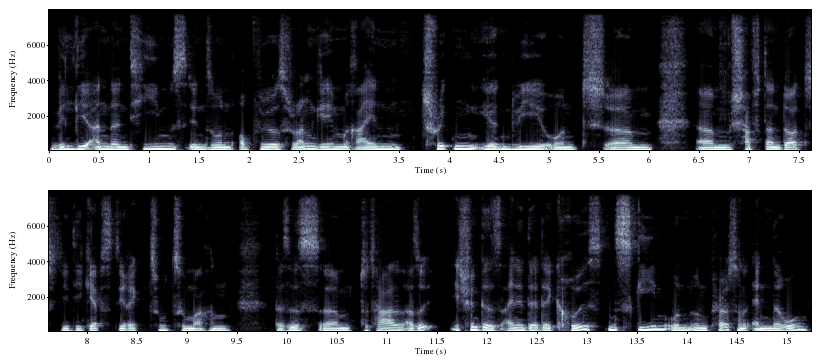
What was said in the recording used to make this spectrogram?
will die anderen Teams in so ein obvious Run Game rein tricken irgendwie und ähm, ähm, schafft dann dort die, die Gaps direkt zuzumachen. Das ist ähm, total, also ich finde, das ist eine der, der größten Scheme- und, und Personal-Änderungen,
